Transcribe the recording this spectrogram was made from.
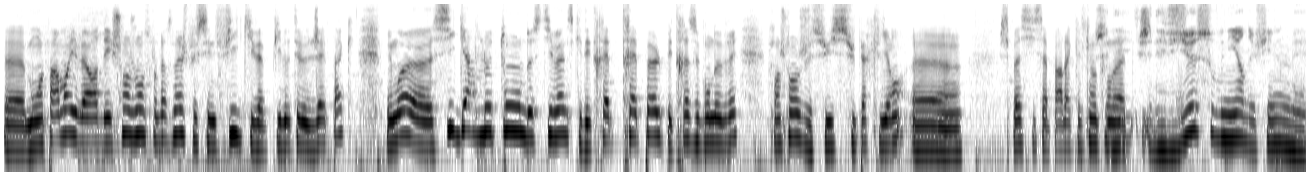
Euh, bon, apparemment, il va avoir des changements sur le personnage, parce c'est une fille qui va piloter le jetpack. Mais moi, euh, s'il garde le ton de Stevens, qui était très, très pulp et très second degré, franchement, je suis super client. Euh, je sais pas si ça parle à quelqu'un J'ai autour de la des, j'ai des vieux souvenirs du film, mais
